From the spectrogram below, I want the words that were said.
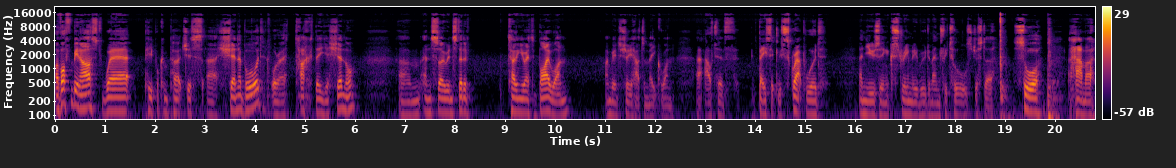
I've often been asked where people can purchase a Shena board or a Taxte-ye Šeno. Um, and so instead of telling you where to buy one, I'm going to show you how to make one uh, out of basically scrap wood and using extremely rudimentary tools, just a saw, a hammer,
